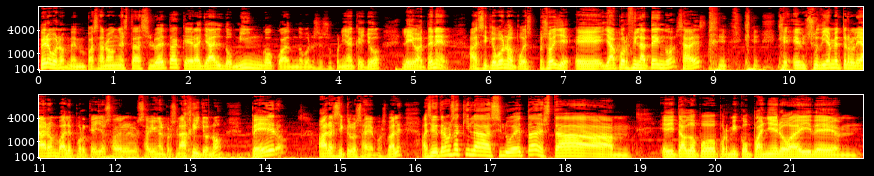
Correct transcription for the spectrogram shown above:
Pero bueno, me pasaron esta silueta que era ya el domingo, cuando, bueno, se suponía que yo le iba a tener. Así que bueno, pues, pues oye, eh, ya por fin la tengo, ¿sabes? que, en su día me trolearon, ¿vale? Porque ellos sabían el personaje y yo no. Pero Ahora sí que lo sabemos, ¿vale? Así que tenemos aquí la silueta, está mm, editado por, mi compañero ahí de... Mm,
